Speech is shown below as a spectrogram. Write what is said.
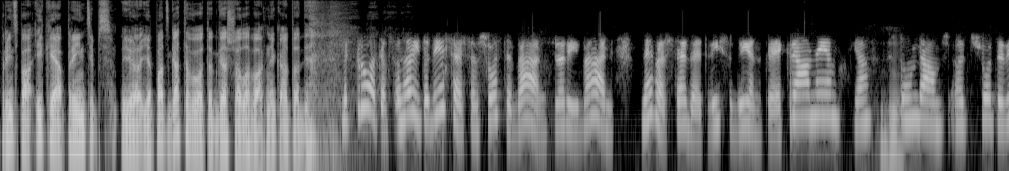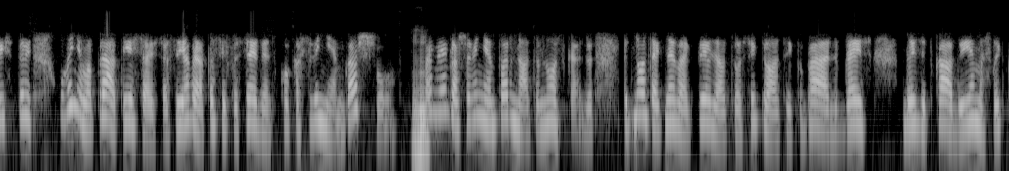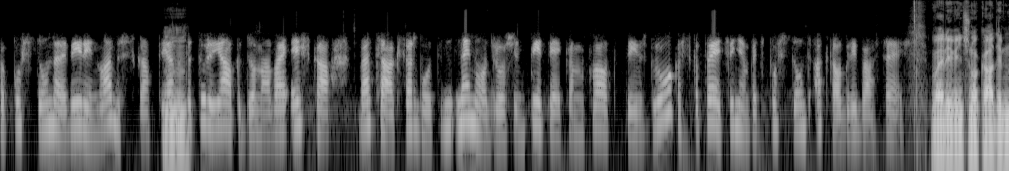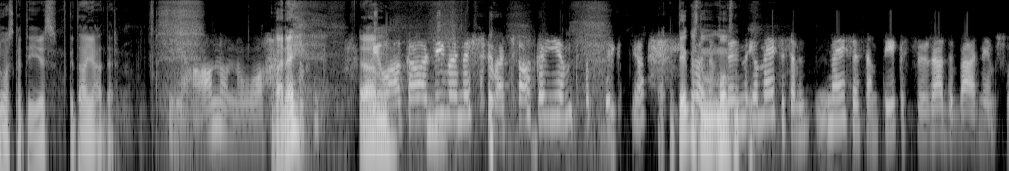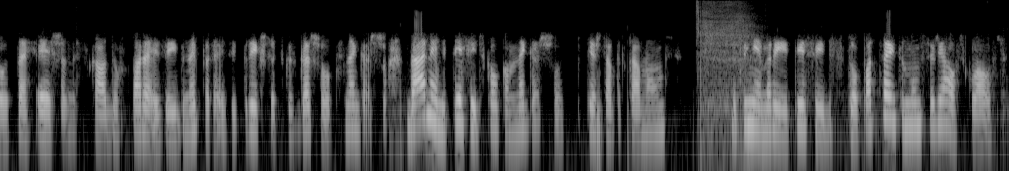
Principā IKEA princips, jo, ja pats gatavo, tad garšo labāk nekā tad. Ja. Bet, protams, un arī tad iesaistam šos te bērnus, jo arī bērni nevar sēdēt visu dienu pie ekrāniem, ja, mm. stundām šo te visu darīt, un viņi labprāt iesaistās, jāvērā, kas ir tas ēdiens, ko, kas viņiem garšo, mm -hmm. vai vienkārši ar viņiem parunāt un noskaidrot, bet noteikti nevajag pieļaut to situāciju, ka bērni bez, bez jebkādu iemeslu ik pa pusstundai vīrina leduskapi, ja, mm. nu, tad tur ir jāpadomā, vai es kā vecāks vecāks varbūt nenodrošina pietiekami kvalitatīvas brokas, kāpēc viņam pēc pusstundas atkal gribās ēst. Vai arī viņš no kāda ir noskatījies, ka tā jādara? Jā, nu no. Vai ne? Um, Lielākā ģimenes vecākajiem. Teikt, ja. Tie, kas Protams, mums... Jo mēs esam, mēs esam tie, kas rada bērniem šo te ēšanas kādu pareizību, nepareizību, priekšstats, kas garšo, kas negaršo. Bērniem ir tiesības kaut kam negaršot, tieši tāpat kā mums bet viņiem arī ir tiesības to pateikt, un mums ir jāuzklausa.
